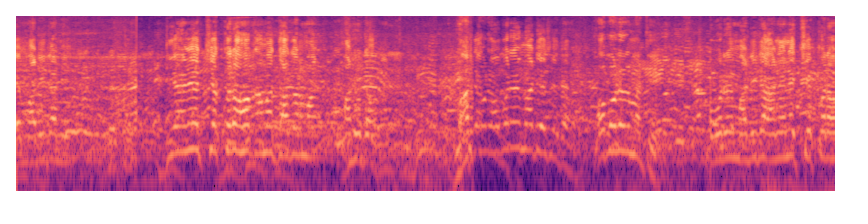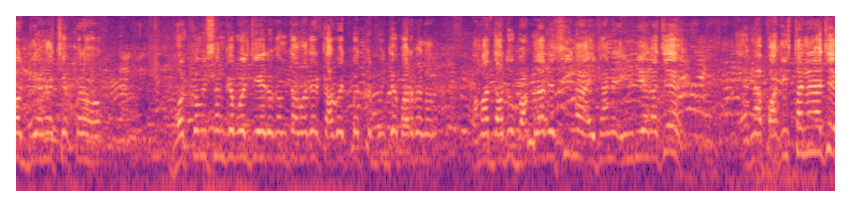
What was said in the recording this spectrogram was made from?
এই মাটিটা নিয়ে। ডিএনএ চেক করা হোক আমার দাদুর মা- মাটিটা। মাটি কবরের মাটি আছে দাদা। কবরের মাটি? কবরের মাটিটা আনে চেক করা হোক ডিএনএ চেক করা হোক। ভোট কমিশনকে বলছি এরকম তো আমাদের কাগজপত্র বুঝতে পারবে না। আমার দাদু বাংলাদেশি না এখানে ইন্ডিয়ার আছে না পাকিস্তানের আছে।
